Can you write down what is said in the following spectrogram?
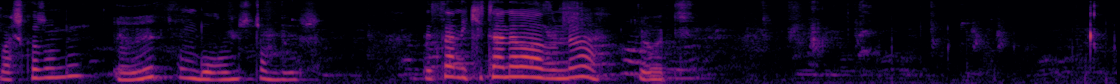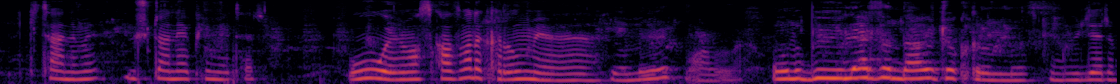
Başka zombi? Evet. Oğlum boğulmuş zombiler. E sen iki tane lazım değil mi? Evet. İki tane mi? Üç tane yapayım yeter. Oo elmas kazma da kırılmıyor he. Yemin et. Vallahi. Onu büyülersen daha çok kırılmaz. Büyülerim.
